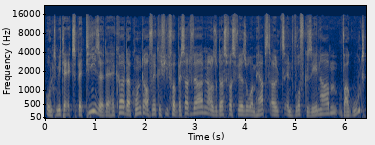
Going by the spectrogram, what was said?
Und mit der Expertise der Hacker, da konnte auch wirklich viel verbessert werden. Also das, was wir so im Herbst als Entwurf gesehen haben, war gut.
